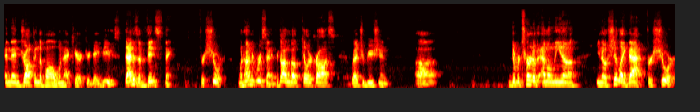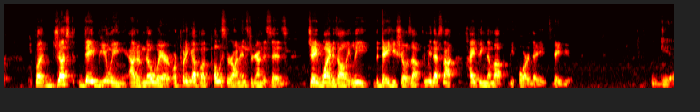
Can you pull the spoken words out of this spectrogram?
and then dropping the ball when that character debuts. That is a Vince thing for sure. 100%. If you're talking about Killer Kross, Retribution, uh, the return of Emmalina, you know, shit like that for sure. But just debuting out of nowhere or putting up a poster on Instagram that says Jay White is all elite the day he shows up, to me, that's not hyping them up before they debut. yeah.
